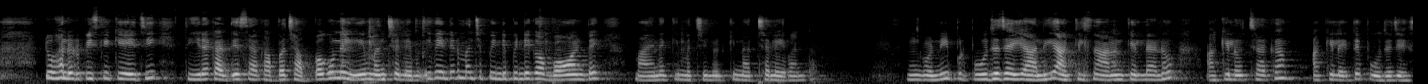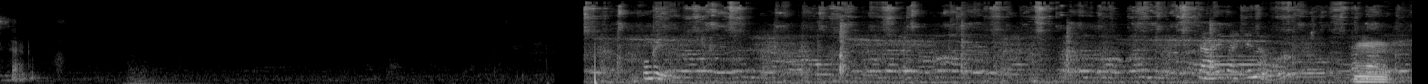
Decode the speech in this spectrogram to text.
టూ హండ్రెడ్ రూపీస్కి కేజీ తీరా కట్ చేసాక అబ్బా చెప్పకుండా ఏం మంచిగా లేవు. ఇవి ఏంటంటే మంచి పిండి పిండిగా బాగుంటాయి. మా ఆయనకి మా చిన్నడికి నచ్చలేవంట. ఇంకోండి ఇప్పుడు పూజ చేయాలి. అఖిల్ స్నానానికి వెళ్ళాడు. అఖిల్ వచ్చాక అఖిల్ అయితే పూజ చేస్తాడు. ఉమ్.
